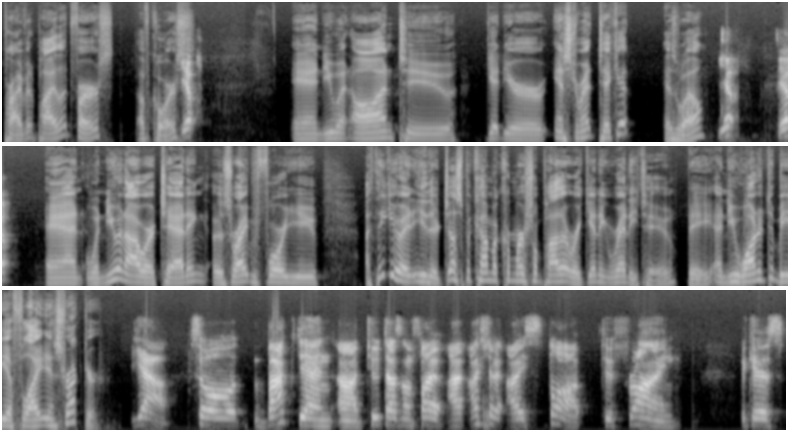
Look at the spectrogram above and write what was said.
private pilot first, of course. Yep. And you went on to get your instrument ticket as well. Yep. Yep. And when you and I were chatting, it was right before you. I think you had either just become a commercial pilot or getting ready to be, and you wanted to be a flight instructor. Yeah. So back then, uh, 2005, I actually I stopped to flying because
